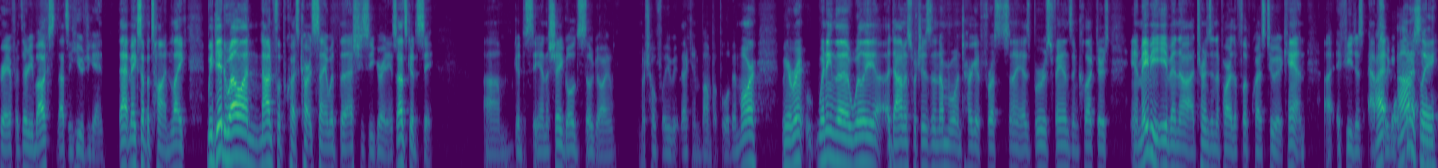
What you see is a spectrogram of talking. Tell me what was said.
Great for thirty bucks. That's a huge gain. That makes up a ton. Like we did well on non flip quest cards tonight with the SGC grading, so that's good to see. Um, good to see. And the Shea Gold's still going, which hopefully we, that can bump up a little bit more. We are win- winning the Willy Adames, which is the number one target for us tonight as Brewers fans and collectors, and maybe even uh, turns into part of the flip quest too. It can uh, if you just absolutely off. honestly,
